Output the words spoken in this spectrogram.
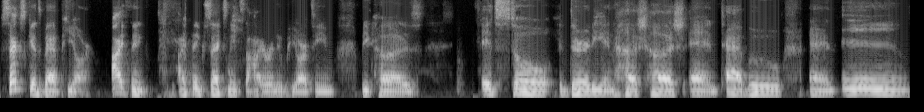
sex gets bad PR. I think, I think sex needs to hire a new PR team because it's so dirty and hush hush and taboo and, and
